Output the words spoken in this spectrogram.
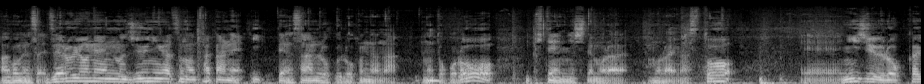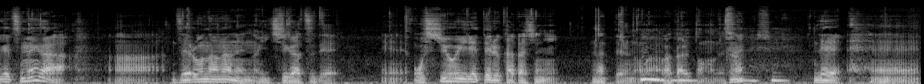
あごめんなさい04年の12月の高値1.3667のところを起点にしてもらもらいますと、えー、26か月目があ07年の1月で、えー、押しを入れてる形になってるのがわかると思うんですね。うん、で、え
